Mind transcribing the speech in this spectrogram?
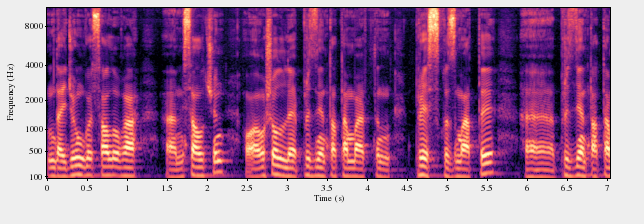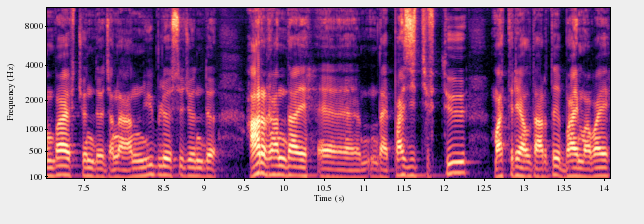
мындай жөнгө салууга мисалы үчүн ошол эле президент атамбаевдин пресс кызматы президент атамбаев жөнүндө жана анын үй бүлөсү жөнүндө ар кандай мындай позитивдүү материалдарды байма бай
